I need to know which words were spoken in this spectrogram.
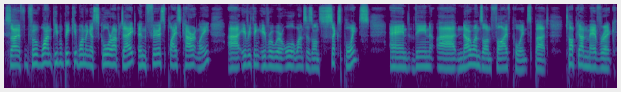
So for one, people keep wanting a score update. In first place currently, uh, everything everywhere all at once is on six points, and then uh, no one's on five points. But Top Gun Maverick,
